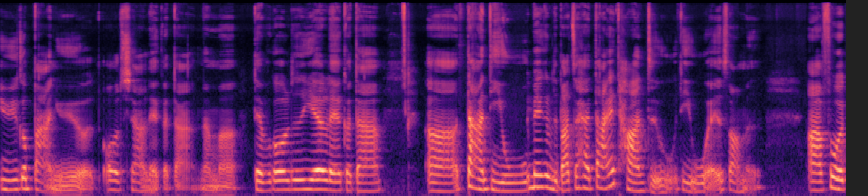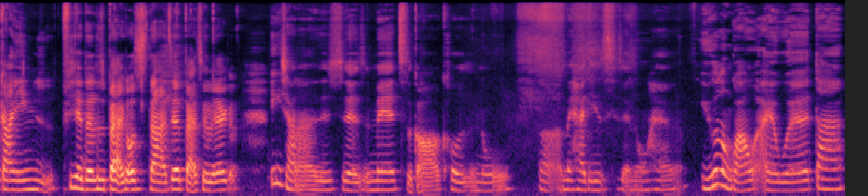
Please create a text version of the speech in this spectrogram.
有一个朋友屋里向来搿搭，那么但勿过是也来搿搭，呃，打电话，每个礼拜只还打一趟电话，电话还是啥物事，也勿会讲英语，勿晓得是办公室哪再办出来个。印象呢，是还是蛮自家考试拿，呃，蛮哈点事体侪弄海个。有个辰光我还会打，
